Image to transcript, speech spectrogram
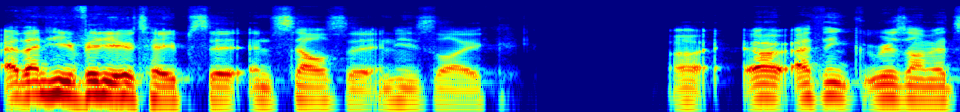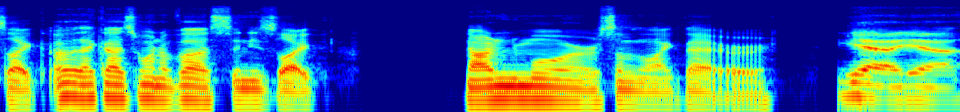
and then he videotapes it and sells it and he's like uh, uh i think riz ahmed's like oh that guy's one of us and he's like not anymore or something like that or Yeah, yeah.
